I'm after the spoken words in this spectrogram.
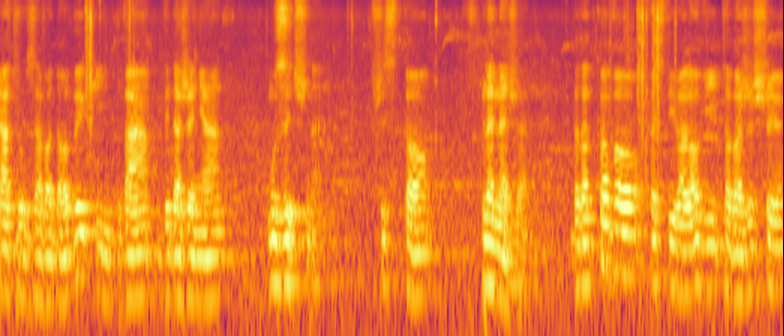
teatrów zawodowych i dwa wydarzenia muzyczne. Wszystko w plenerze. Dodatkowo festiwalowi towarzyszy,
